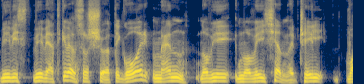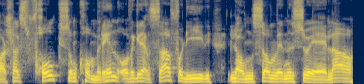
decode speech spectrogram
vi, visst, vi, vet ikke hvem som skjøt i går, men når vi, når vi, kjenner til hva slags folk som kommer inn over grensa, fordi land som Venezuela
